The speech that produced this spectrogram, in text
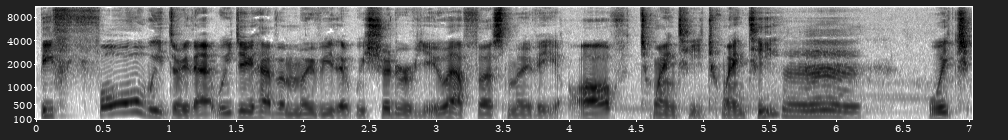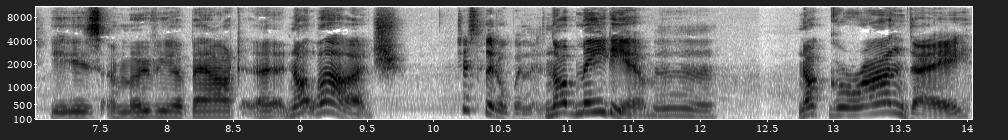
before we do that, we do have a movie that we should review, our first movie of 2020, which is a movie about uh, not large, Just Little Women. not medium, not grande,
